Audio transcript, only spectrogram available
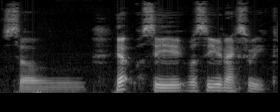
so, yep. We'll see. We'll see you next week.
